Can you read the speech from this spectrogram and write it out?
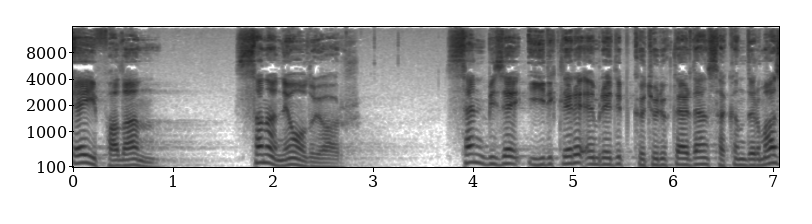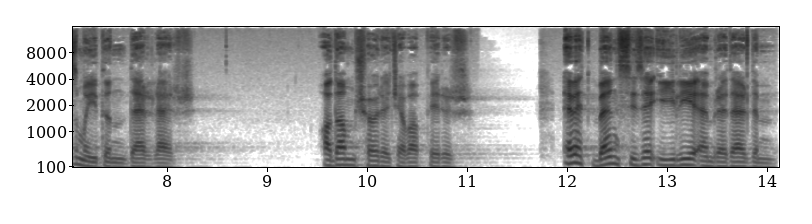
''Ey falan, sana ne oluyor? Sen bize iyilikleri emredip kötülüklerden sakındırmaz mıydın?'' derler. Adam şöyle cevap verir. Evet ben size iyiliği emrederdim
